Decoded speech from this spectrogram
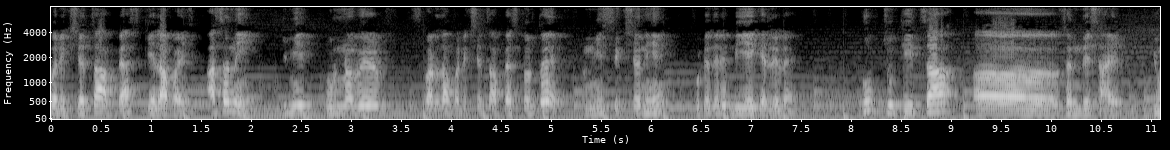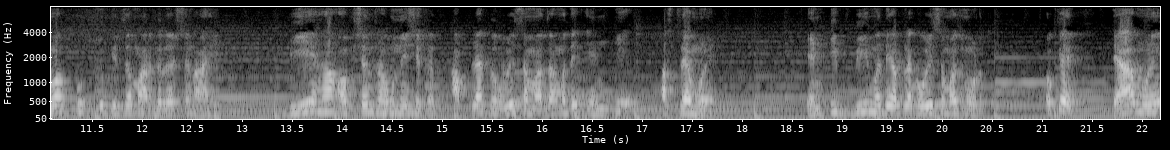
परीक्षेचा अभ्यास केला पाहिजे. असं नाही की मी पूर्ण वेळ स्पर्धा परीक्षेचा अभ्यास करतोय मी शिक्षण हे कुठेतरी बी ए केलेलं आहे. खूप चुकीचा संदेश आहे किंवा खूप चुकीचं मार्गदर्शन आहे. बी ए हा ऑप्शन राहू नाही शकत. आपल्या गवळी समाजामध्ये एन टी असल्यामुळे एन टी बी मध्ये आपला गवळी समाज मोडतो. ओके त्यामुळे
